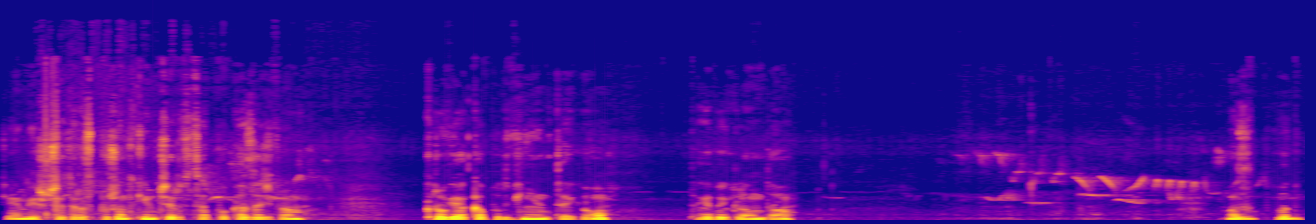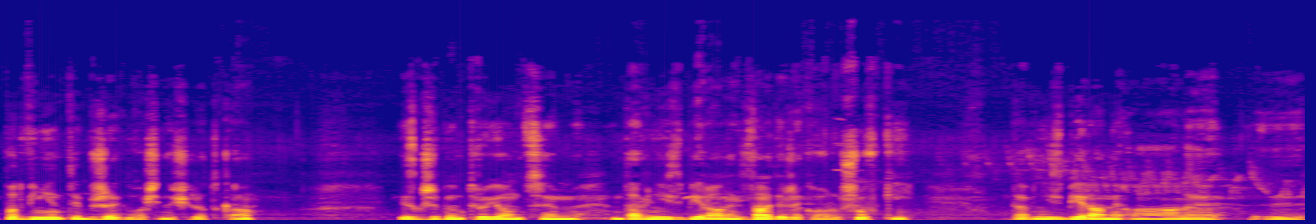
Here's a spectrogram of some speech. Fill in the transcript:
Chciałem jeszcze teraz początkiem czerwca pokazać Wam krowiaka podwiniętego. Tak wygląda. Ma podwinięty brzeg właśnie do środka. Jest grzybem trującym, dawniej zbierany, znany też jako olszówki. Dawniej zbierany, ale y,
